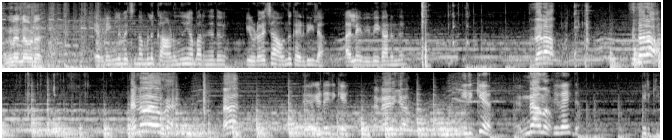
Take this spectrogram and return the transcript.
നിങ്ങൾ എന്നാ ഇവിടെ? എവിടെയെങ്കിലും വെച്ച് നമ്മൾ കാണുന്നു ഞാൻ പറഞ്ഞത് ഇവിടെ വെച്ച് വെച്ചാവുന്നു കരുതിയില്ല. അല്ലേ വിവേകാനന്ദൻ? സിതാരാ സിതാരാ. എന്നതാ ഇതൊക്കെ? ഏ? വിവേകേട്ടൻ ഇരിക്ക്. എന്നാ ഇരിക്കാ? ഇരിക്ക്. എന്നാന്ന്? വിവേക് ഇരിക്ക്.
